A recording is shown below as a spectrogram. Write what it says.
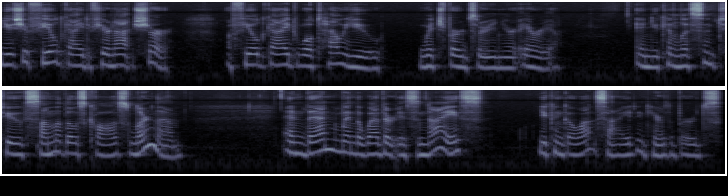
Use your field guide if you're not sure. A field guide will tell you which birds are in your area, and you can listen to some of those calls, learn them, and then when the weather is nice, you can go outside and hear the birds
